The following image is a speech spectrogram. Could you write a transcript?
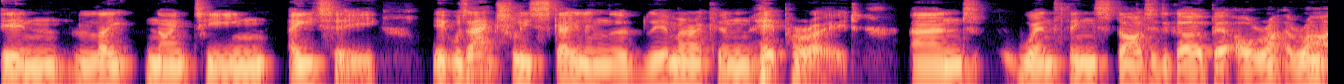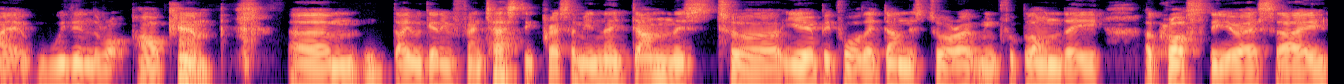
in late 1980 it was actually scaling the, the American hit parade. And when things started to go a bit awry within the Rockpile camp, um, they were getting fantastic press. I mean, they'd done this tour year before. They'd done this tour opening for Blondie across the USA.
